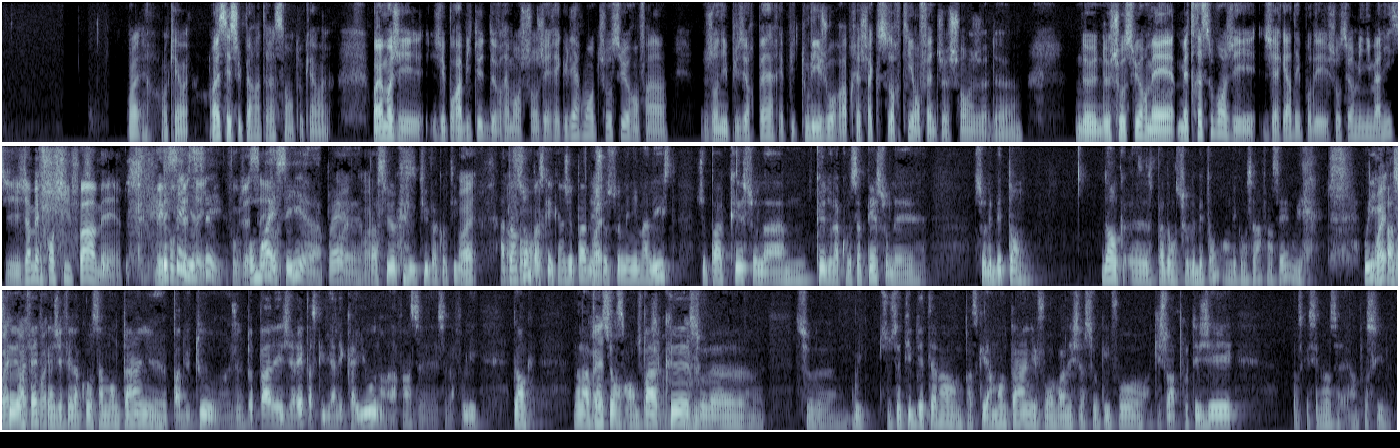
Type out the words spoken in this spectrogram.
Ouais, ok, ouais. Ouais, c'est super intéressant en tout cas, ouais. Ouais, moi j'ai pour habitude de vraiment changer régulièrement de chaussures. Enfin, j'en ai plusieurs paires et puis tous les jours après chaque sortie, en fait, je change de, de, de, chaussures, mais, mais très souvent j'ai regardé pour des chaussures minimalistes. J'ai jamais franchi le pas, mais mais il faut que j'essaye. Au moins essayer. Après, pas sûr que tu vas continuer. Attention parce que quand je parle des chaussures minimalistes, je parle que sur la que de la course à pied sur les sur les bétons. Donc, euh, pardon, sur le béton, on dit comme ça en français, oui. Oui, parce que en fait, quand j'ai fait la course en montagne, euh, pas du tout, je ne peux pas les gérer parce qu'il y a les cailloux, non, à la fin, c'est la folie. Donc, non, attention, on ne parle que mhm. sur, le, sur, oui, sur ce type de terrain. Parce qu'en montagne, il faut avoir les chaussures qu'il faut, qui soient protégées, parce que sinon, c'est impossible.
